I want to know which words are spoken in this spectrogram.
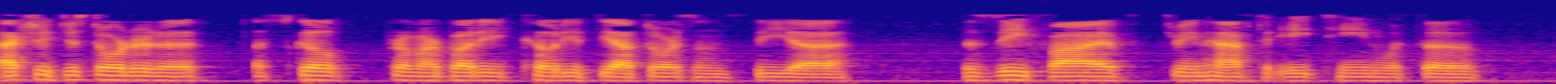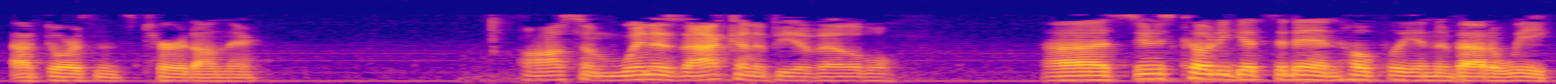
actually, just ordered a, a scope from our buddy Cody at the Outdoorsman's, the uh, the Z5 three and a half to 18 with the Outdoorsman's turret on there. Awesome. When is that going to be available? Uh, as soon as Cody gets it in, hopefully in about a week.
